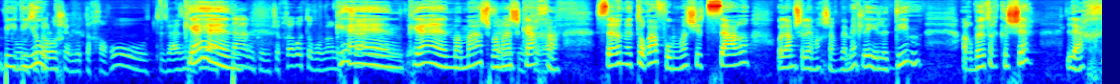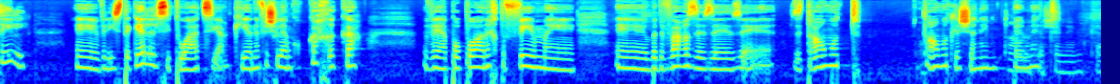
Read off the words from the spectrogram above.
בדיוק. הוא מספר לו שהם בתחרות, ואז כן, מגיע הטנק, הוא משחרר אותו ואומר, כן, ניצלנו. כן, כן, ממש, ממש מטורף. ככה. סרט מטורף, הוא ממש יצר עולם שלם. עכשיו, באמת לילדים הרבה יותר קשה להכיל אה, ולהסתכל על סיטואציה, כי הנפש שלהם כל כך רכה. ואפרופו הנחטפים, אה, בדבר הזה, זה, זה, זה טראומות, טראומות לשנים, טראומות באמת. לשנים, כן.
